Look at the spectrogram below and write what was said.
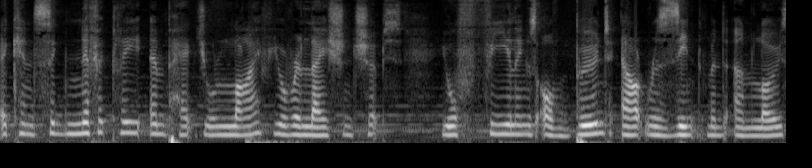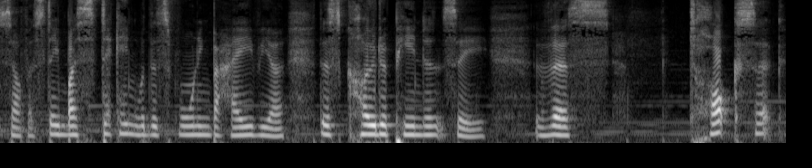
It can significantly impact your life, your relationships, your feelings of burnt out resentment and low self esteem by sticking with this fawning behavior, this codependency, this toxic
